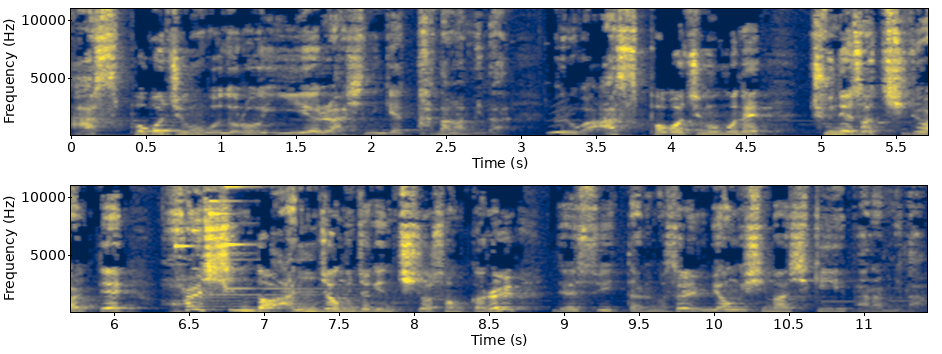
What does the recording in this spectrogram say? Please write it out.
아스퍼거 증후군으로 이해를 하시는 게 타당합니다. 그리고 아스퍼거 증후군에 준해서 치료할 때 훨씬 더 안정적인 치료 성과를 낼 수 있다는 것을 명심하시기 바랍니다.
